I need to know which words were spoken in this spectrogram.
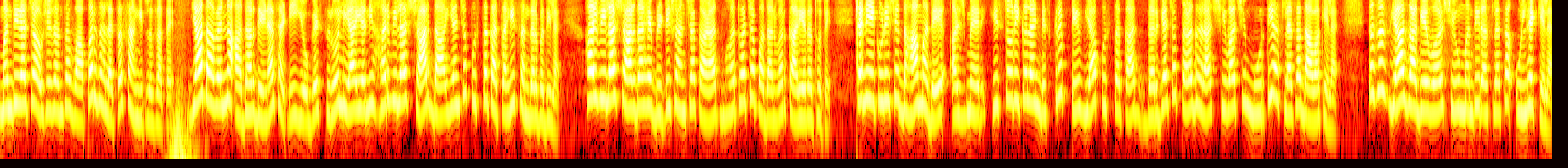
मंदिराच्या अवशेषांचा वापर झाल्याचं सांगितलं जात आहे. या दाव्यांना आधार देण्यासाठी योगेश सुरोलिया यांनी हरविलास शारदा यांच्या पुस्तकाचाही संदर्भ दिलाय. हरविला शारदा हे ब्रिटिशांच्या काळात महत्त्वाच्या पदांवर कार्यरत होते. त्यांनी एकोणीसशे दहामध्ये अजमेर हिस्टोरिकल अँड डिस्क्रिप्टिव्ह या पुस्तकात दर्ग्याच्या तळघरात शिवाची मूर्ती असल्याचा दावा केलाय. तसंच या जागेवर शिव मंदिर असल्याचा उल्लेख केलाय.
